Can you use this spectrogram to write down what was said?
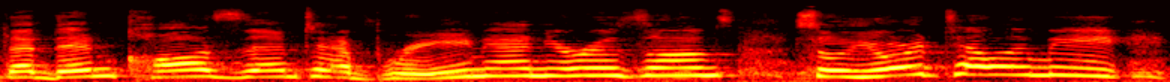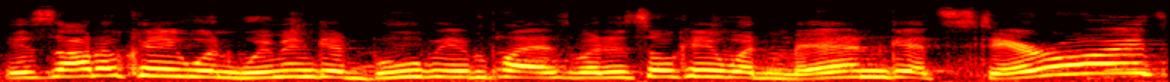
that then cause them to have brain aneurysms. So you're telling me it's not okay when women get boob implants, but it's okay when men get steroids?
